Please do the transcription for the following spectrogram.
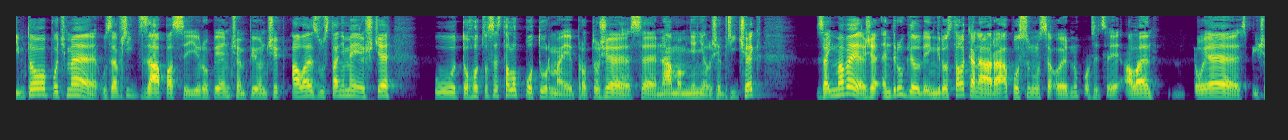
Tímto pojďme uzavřít zápasy European Championship, ale zůstaněme ještě u toho, co se stalo po turnaji, protože se nám měnil žebříček. Zajímavé je, že Andrew Gilding dostal Kanára a posunul se o jednu pozici, ale to je spíš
